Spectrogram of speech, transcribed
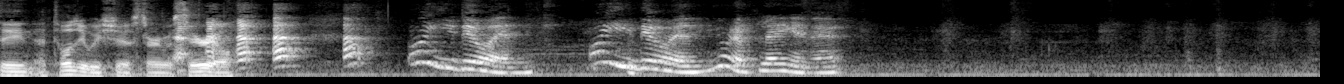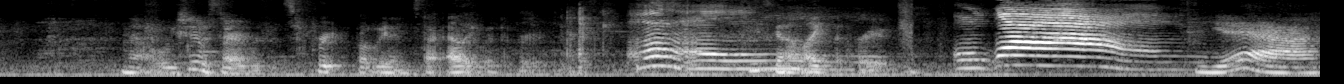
See, I told you we should have started with cereal. What are you doing? What What are you doing? You want to play in it? No, we should have started with its fruit, but we didn't start Ellie with the fruit. He's gonna like the fruit. Yeah.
